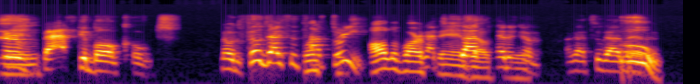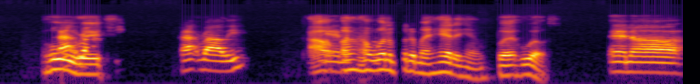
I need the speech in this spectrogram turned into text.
better again, basketball coach. No, Phil Jackson's once top three. all of I our got two fans guys out ahead of there. him. I got two guys ahead of Who? him. Who, Pat Riley. Pat Riley I, And- I, want to put him ahead of him, but who else? And uh,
